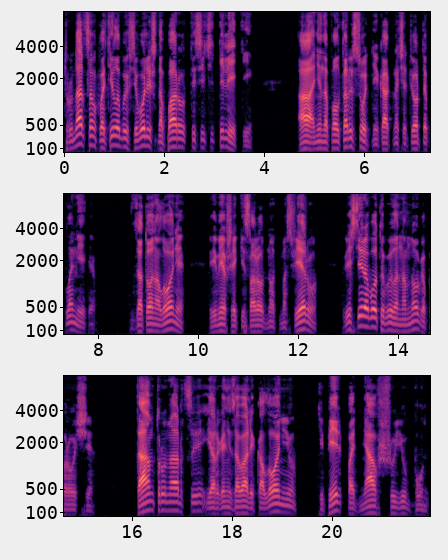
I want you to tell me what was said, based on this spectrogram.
трунарцам хватило бы всего лишь на пару тысячелетий, а не на полторы сотни, как на четвертой планете. Зато на Лоне, имевшей кислородную атмосферу, вести работу было намного проще. Там трунарцы и организовали колонию, теперь поднявшую бунт.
